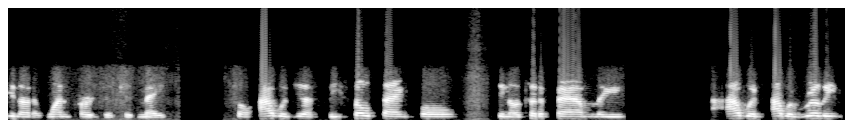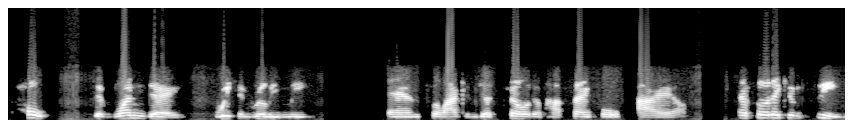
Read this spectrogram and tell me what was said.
you know, that one person could make. So I would just be so thankful, you know, to the family. I would I would really hope that one day we can really meet. And so I can just tell them how thankful I am. And so they can see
